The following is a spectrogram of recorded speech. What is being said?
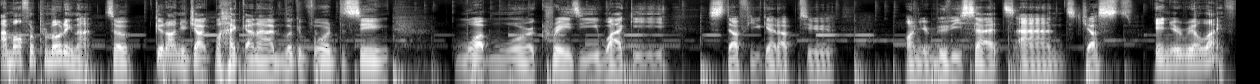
I'm all for promoting that. So good on you, Jack Black. And I'm looking forward to seeing what more crazy, wacky stuff you get up to on your movie sets and just in your real life.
